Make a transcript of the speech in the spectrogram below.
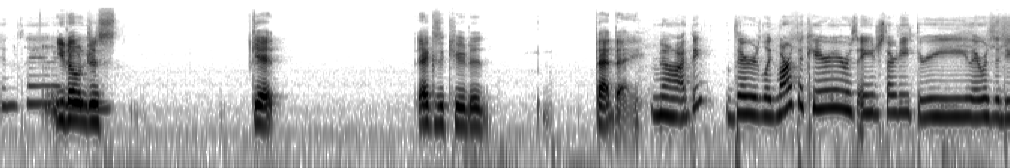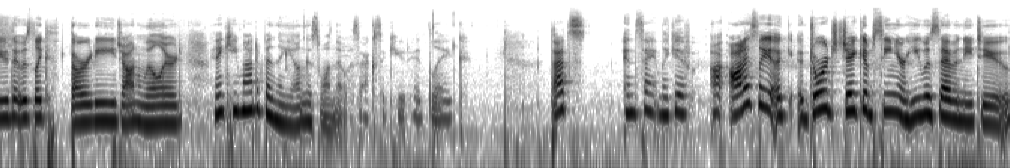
insane. You don't just get executed that day. No, I think there's like Martha Carrier was age 33. There was a dude that was like 30, John Willard. I think he might have been the youngest one that was executed. Like, that's insane. Like, if uh, honestly, like, George Jacob Sr., he was 72.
